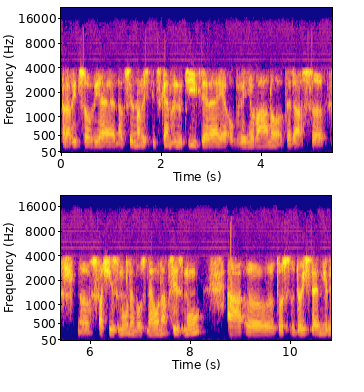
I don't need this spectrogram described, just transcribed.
pravicově nacionalistickém hnutí, které je obvinováno teda z, z fašismu nebo z neonacismu, a uh, to do jisté míry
